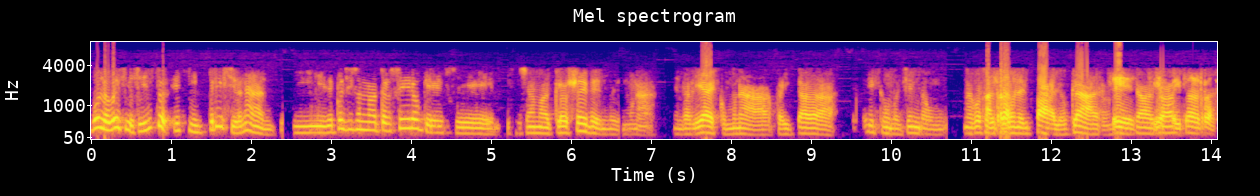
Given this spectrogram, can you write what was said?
vos lo ves y decís, esto es impresionante. Y después hizo uno tercero que, eh, se llama Close en, una, en realidad es como una afeitada, es como diciendo una cosa con el palo, claro. Sí, afeitada al ras,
